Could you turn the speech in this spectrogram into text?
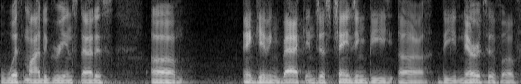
with my degree and status, um, and giving back and just changing the uh, the narrative of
